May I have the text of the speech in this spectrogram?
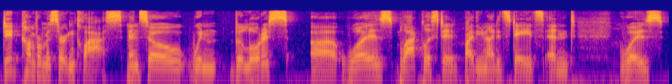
did come from a certain class. And so when Dolores uh, was blacklisted by the United States and was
